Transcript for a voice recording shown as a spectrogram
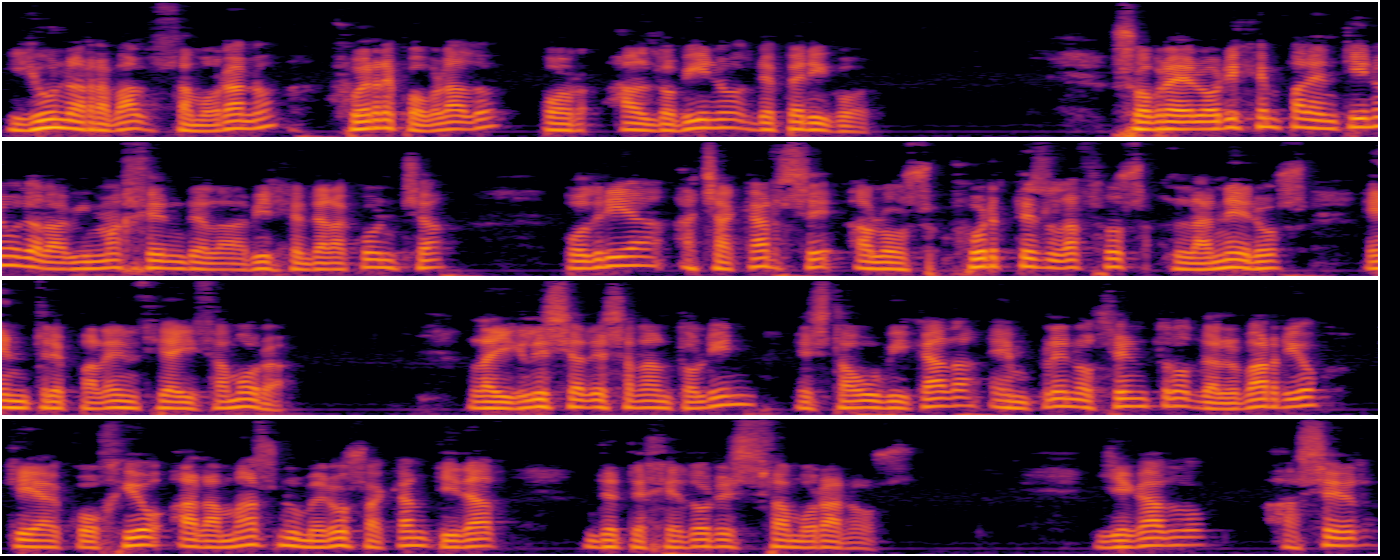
y un arrabal zamorano fue repoblado por Aldovino de Perigord. Sobre el origen palentino de la imagen de la Virgen de la Concha podría achacarse a los fuertes lazos laneros entre Palencia y Zamora. La iglesia de San Antolín está ubicada en pleno centro del barrio que acogió a la más numerosa cantidad de tejedores zamoranos, llegado a ser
